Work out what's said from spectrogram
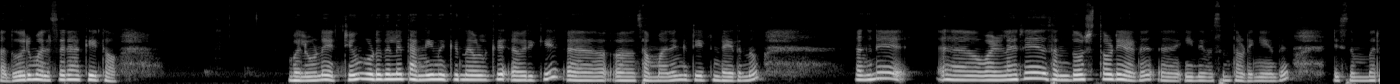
അതും ഒരു മത്സരമാക്കിയിട്ടോ ബലൂൺ ഏറ്റവും കൂടുതൽ തങ്ങി നിൽക്കുന്നവൾക്ക് അവർക്ക് സമ്മാനം കിട്ടിയിട്ടുണ്ടായിരുന്നു. അങ്ങനെ വളരെ സന്തോഷത്തോടെയാണ് ഈ ദിവസം തുടങ്ങിയത്. ഡിസംബർ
